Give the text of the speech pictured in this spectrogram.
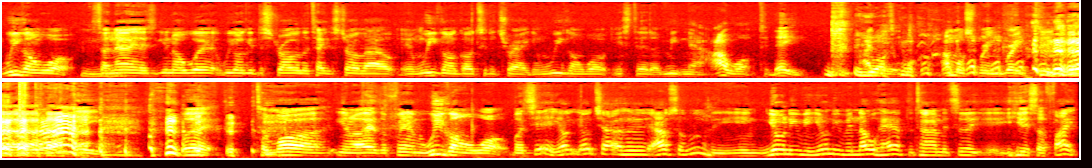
We gonna walk. So Mhm. now it's you know what we gonna get the stroller, take the stroller out, and we gonna go to the track and we gonna walk instead of me. Now I walk today. You I walk did. I'm on spring break. Hey, but tomorrow, you know, as a family, we gonna walk. But yeah, your, your childhood, absolutely, and you don't even you don't even know half the time it's a it's a fight.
